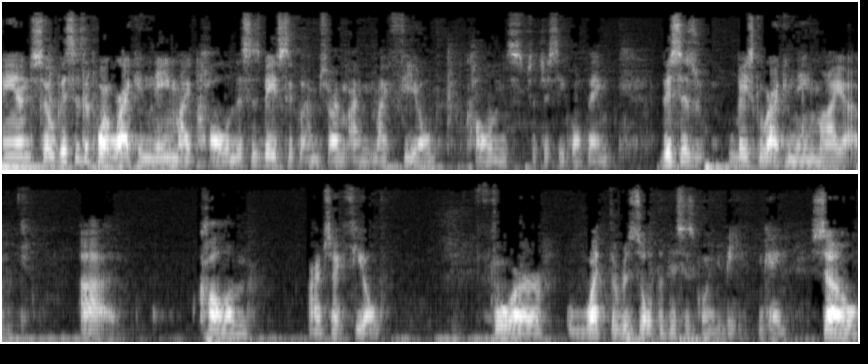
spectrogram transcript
And so this is the point where I can name my column. This is basically, I'm sorry, my, my field. Columns, such a SQL thing. This is basically where I can name my uh, uh, column, or I'm sorry, field for what the result of this is going to be. Okay, so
